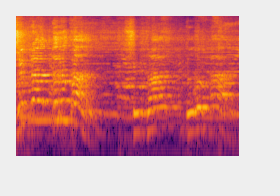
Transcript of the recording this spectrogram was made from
Şükran Durukan. Şükran Durukan.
